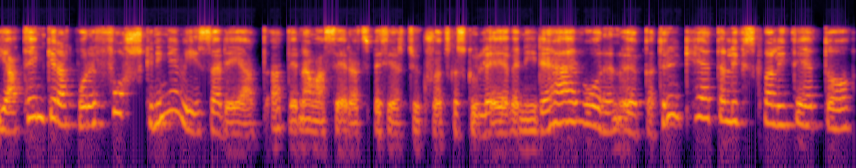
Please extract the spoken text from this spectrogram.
jag tänker att både forskningen visar det att, att en avancerad specialistsjuksköterska skulle även i det här vården öka trygghet och livskvalitet och,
